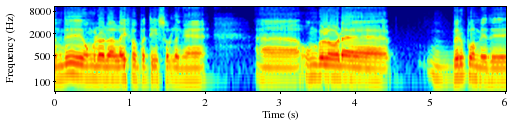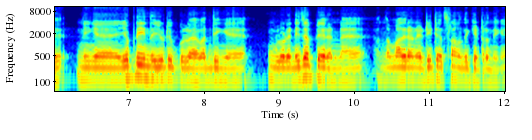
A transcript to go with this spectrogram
வந்து உங்களோட லைஃப்பை பற்றி சொல்லுங்கள் உங்களோட விருப்பம் எது? நீங்கள் எப்படி இந்த யூடியூப்குள்ளே வந்தீங்க? உங்களோட நிஜ பேர் என்ன? அந்த மாதிரியான டீட்டெயில்ஸ்லாம் வந்து கேட்டிருந்தீங்க.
